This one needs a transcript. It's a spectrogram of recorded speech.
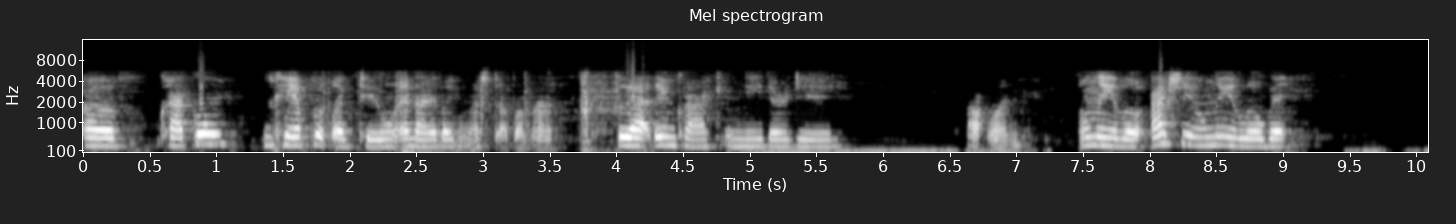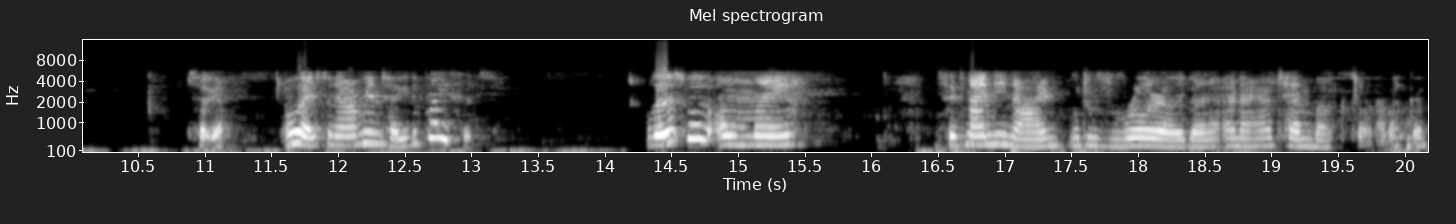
of crackle. You can't put, like, two, and I, like, messed up on that. So that didn't crack, and neither did that one. Only a little, actually, only a little bit. So, yeah. Okay, so now I'm going to tell you the prices. This was only six ninety nine, which was really really good, and I had ten bucks, so that was good.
